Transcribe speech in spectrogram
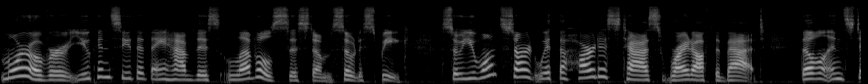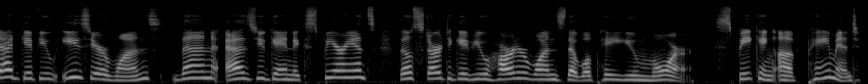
Moreover, you can see that they have this levels system, so to speak, so you won't start with the hardest tasks right off the bat. They'll instead give you easier ones. Then, as you gain experience, they'll start to give you harder ones that will pay you more. Speaking of payment,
